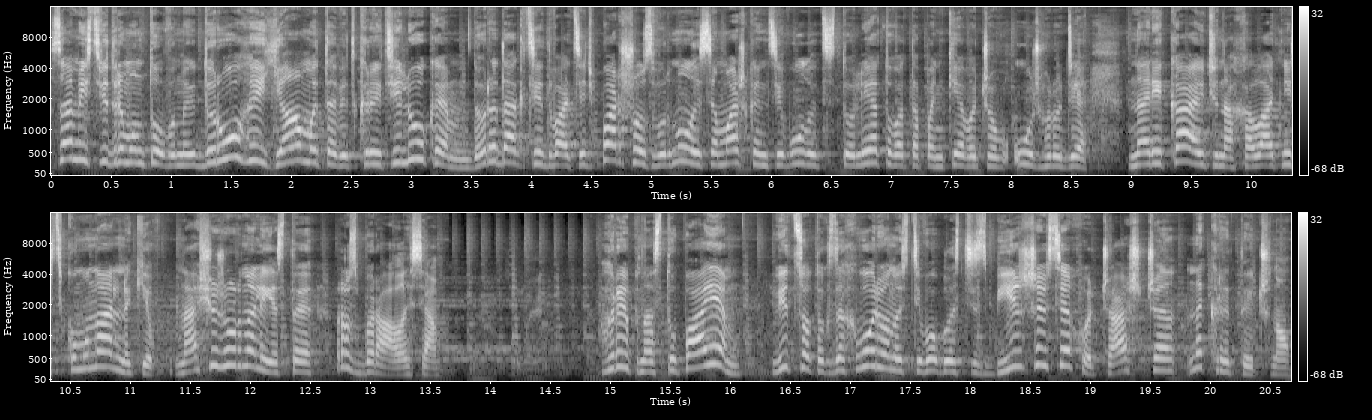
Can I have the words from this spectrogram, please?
Замість відремонтованої дороги, ями та відкриті люки. До редакції 21-го звернулися мешканці вулиць Столєтова та Панькевича в Ужгороді. Нарікають на халатність комунальників. Наші журналісти розбиралися. Грип наступає. Відсоток захворюваності в області збільшився, хоча ще не критично.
